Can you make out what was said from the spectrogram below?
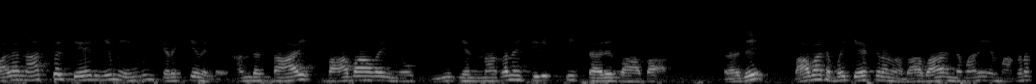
பல நாட்கள் தேடியும் எங்கும் கிடைக்கவில்லை. அந்த தாய் பாபாவை நோக்கி என் மகனை திருப்பி தரு பாபா. அதாவது பாபாட்ட போய் கேட்குறாங்க பாபா இந்த மாதிரி என் மகனை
